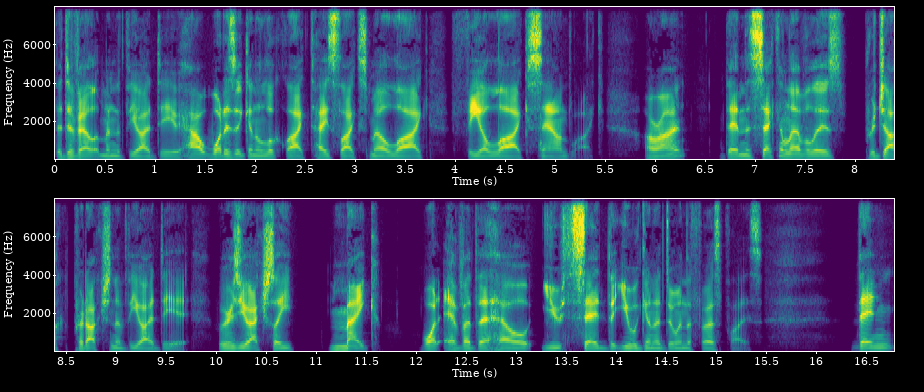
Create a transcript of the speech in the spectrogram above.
the development of the idea. How what is it going to look like, taste like, smell like, feel like, sound like? All right. Then the second level is product production of the idea, whereas you actually make whatever the hell you said that you were going to do in the first place. Then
